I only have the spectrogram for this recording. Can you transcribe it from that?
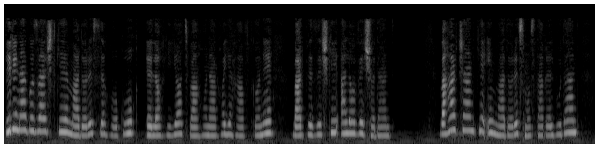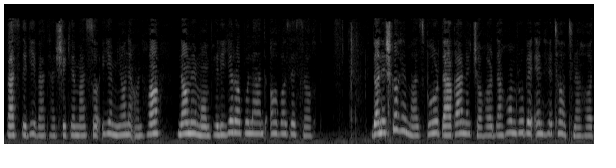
دیری نگذشت که مدارس حقوق، الهیات و هنرهای هفتگانه بر پزشکی علاوه شدند و هرچند که این مدارس مستقل بودند بستگی و تشریک مساعی میان آنها نام مونپلیه را بلند آوازه ساخت. دانشگاه مزبور در قرن چهاردهم رو به انحطاط نهاد.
